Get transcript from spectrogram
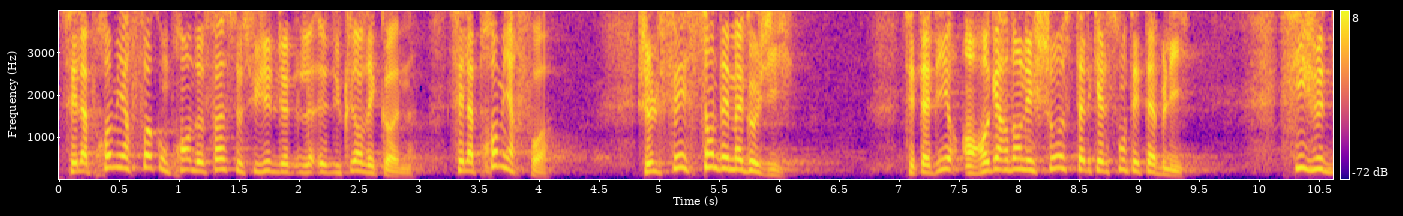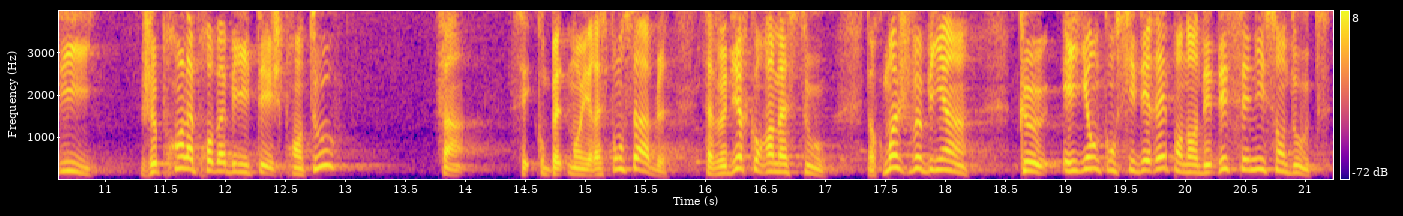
C'est la première fois qu'on prend de face le sujet du chlordécone. C'est la première fois. Je le fais sans démagogie, c'est-à-dire en regardant les choses telles qu'elles sont établies. Si je dis je prends la probabilité, je prends tout, enfin, c'est complètement irresponsable. Ça veut dire qu'on ramasse tout. Donc moi, je veux bien que, ayant considéré pendant des décennies sans doute,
